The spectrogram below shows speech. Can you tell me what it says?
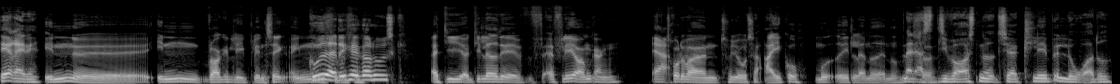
det er rigtigt. inden, øh, inden Rocket League blev en ting. og Inden Gud, ja, det kan jeg godt huske. At de, og de lavede det af flere omgange. Ja. Jeg tror, det var en Toyota Aygo mod et eller andet andet. Men altså, de var også nødt til at klippe lortet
